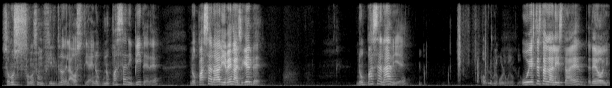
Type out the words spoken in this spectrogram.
Somos, somos un filtro de la hostia, ¿eh? no, pasa ni Peter, ¿eh? No pasa nadie Venga, el siguiente No pasa nadie, ¿eh? Uy, este está en la lista, ¿eh? De hoy.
